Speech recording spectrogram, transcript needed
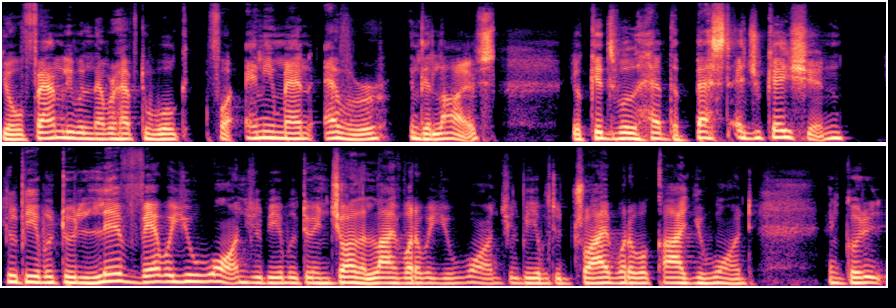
Your family will never have to work for any man ever in their lives. Your kids will have the best education. You'll be able to live wherever you want. You'll be able to enjoy the life whatever you want. You'll be able to drive whatever car you want and go to,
